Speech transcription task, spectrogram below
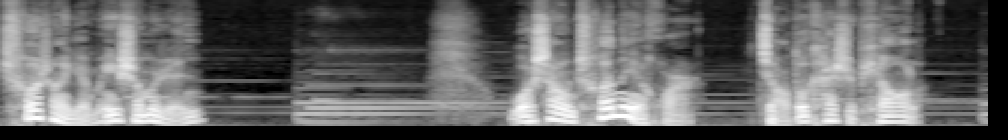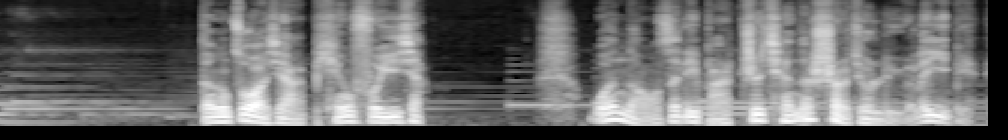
车上也没什么人。我上车那会儿，脚都开始飘了。等坐下平复一下，我脑子里把之前的事儿就捋了一遍。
